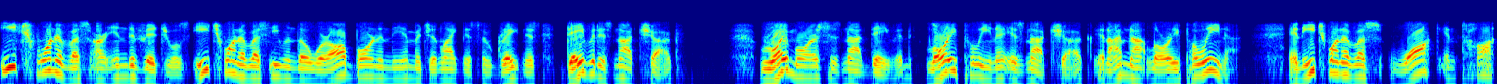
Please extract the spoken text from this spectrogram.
Each one of us are individuals. Each one of us, even though we're all born in the image and likeness of greatness, David is not Chuck. Roy Morris is not David. Lori Polina is not Chuck, and I'm not Lori Polina. And each one of us walk and talk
